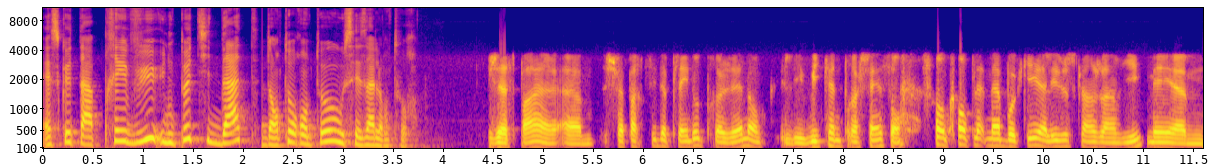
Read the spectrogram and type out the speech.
est-ce que tu as prévu une petite date dans Toronto ou ses alentours? J'espère. Euh, je fais partie de plein d'autres projets, donc les week-ends prochains sont, complètement bookés, aller jusqu'en janvier. Mais euh,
